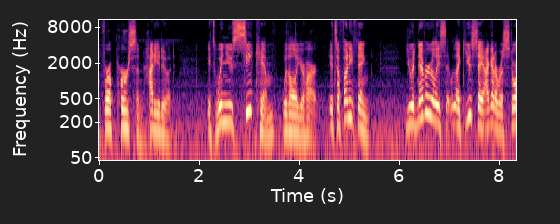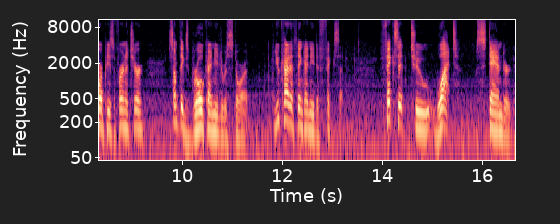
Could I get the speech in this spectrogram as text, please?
for a person. How do you do it? It's when you seek Him with all your heart. It's a funny thing. You would never really say, like you say, I got to restore a piece of furniture something's broke, I need to restore it. You kind of think I need to fix it. Fix it to what standard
